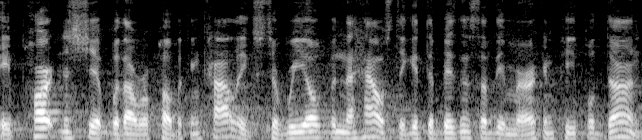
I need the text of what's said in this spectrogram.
a partnership with our Republican colleagues to reopen the House, to get the business of the American people done,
